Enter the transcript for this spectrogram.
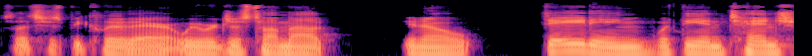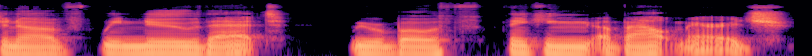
So let's just be clear there. We were just talking about, you know, dating with the intention of we knew that we were both thinking about marriage,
